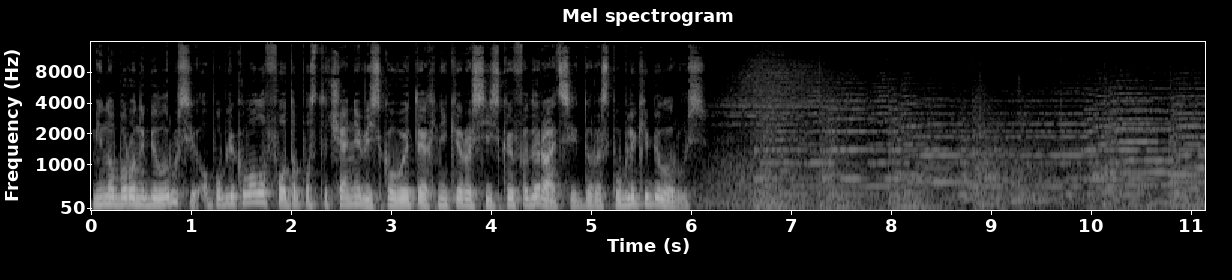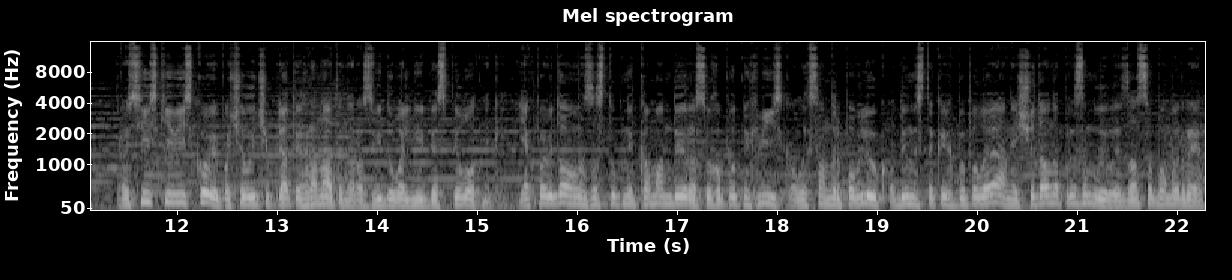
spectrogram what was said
Міноборони Білорусі опублікувало фото постачання військової техніки Російської Федерації до Республіки Білорусь. Російські військові почали чіпляти гранати на розвідувальні безпілотники. Як повідомив заступник командира сухопутних військ Олександр Павлюк, один із таких БПЛА нещодавно приземлили засобами РЕП.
